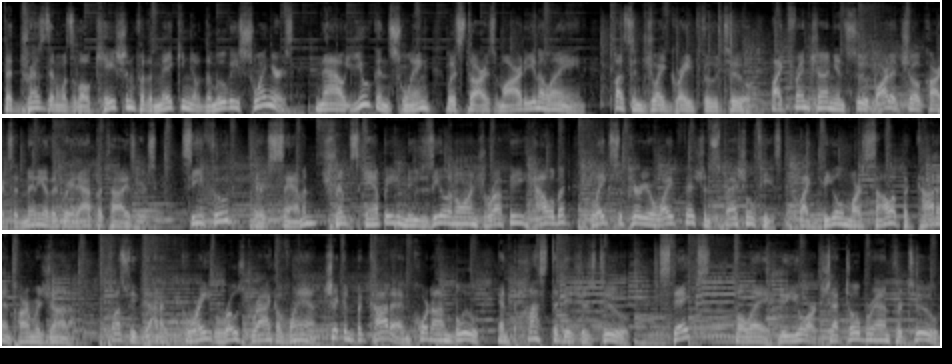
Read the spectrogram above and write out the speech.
The Dresden was a location for the making of the movie Swingers. Now you can swing with stars Marty and Elaine. Plus, enjoy great food too, like French onion soup, artichoke hearts, and many other great appetizers. Seafood, there's salmon, shrimp scampi, New Zealand orange roughy, halibut, Lake Superior whitefish, and specialties like veal marsala, piccata, and parmigiana. Plus, we've got a great roast rack of lamb, chicken piccata, and cordon bleu, and pasta dishes too. Steaks, filet, New York, Chateaubriand for two.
